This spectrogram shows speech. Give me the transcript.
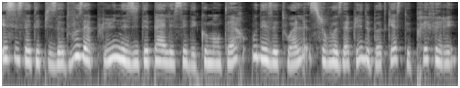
et si cet épisode vous a plu, n'hésitez pas à laisser des commentaires ou des étoiles sur vos applis de podcast préférés.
